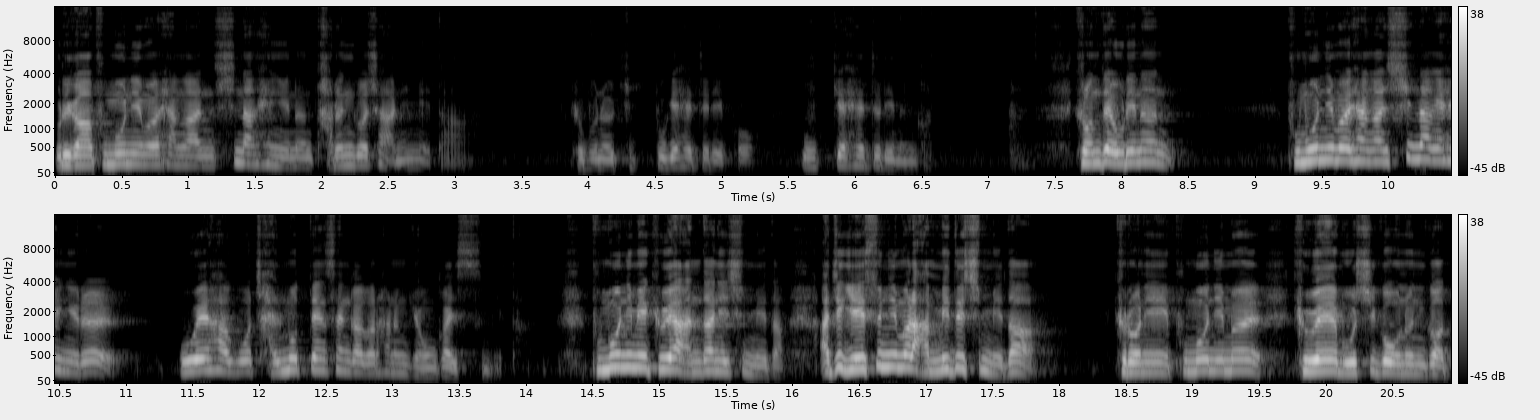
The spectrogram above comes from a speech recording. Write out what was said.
우리가 부모님을 향한 신앙 행위는 다른 것이 아닙니다. 그분을 기쁘게 해드리고 웃게 해드리는 것. 그런데 우리는 부모님을 향한 신앙의 행위를 오해하고 잘못된 생각을 하는 경우가 있습니다. 부모님이 교회 안 다니십니다. 아직 예수님을 안 믿으십니다. 그러니 부모님을 교회에 모시고 오는 것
